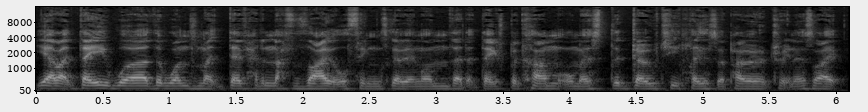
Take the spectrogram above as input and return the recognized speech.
yeah, like they were the ones like they've had enough viral things going on that they've become almost the go-to place for poetry, and it's like.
